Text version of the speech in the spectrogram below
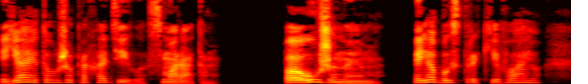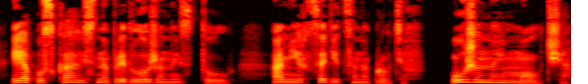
Я это уже проходила с Маратом. Поужинаем. Я быстро киваю и опускаюсь на предложенный стул, а мир садится напротив. Ужинаем молча.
